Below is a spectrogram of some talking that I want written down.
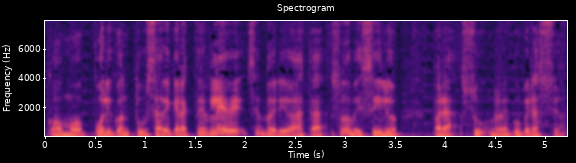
como policontusa de carácter leve, siendo derivada hasta su domicilio para su recuperación.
